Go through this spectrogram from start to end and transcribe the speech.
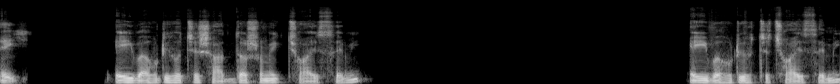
এই এই বাহুটি হচ্ছে সাত দশমিক ছয় সেমি। এই বাহুটি হচ্ছে ছয় সেমি।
